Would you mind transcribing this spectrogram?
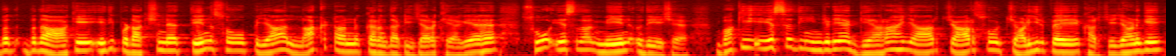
ਵਧ- ਵਧਾ ਕੇ ਇਹਦੀ ਪ੍ਰੋਡਕਸ਼ਨ ਹੈ 350 ਲੱਖ ਟਨ ਕਰਨ ਦਾ ਟੀਚਾ ਰੱਖਿਆ ਗਿਆ ਹੈ। ਸੋ, ਇਸ ਦਾ ਮੇਨ ਉਦੇਸ਼ ਹੈ। ਬਾਕੀ ਇਸ ਅਧੀਨ ਜਿਹੜੇ ਆ 11440 ਰੁਪਏ ਖਰਚੇ ਜਾਣਗੇ।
